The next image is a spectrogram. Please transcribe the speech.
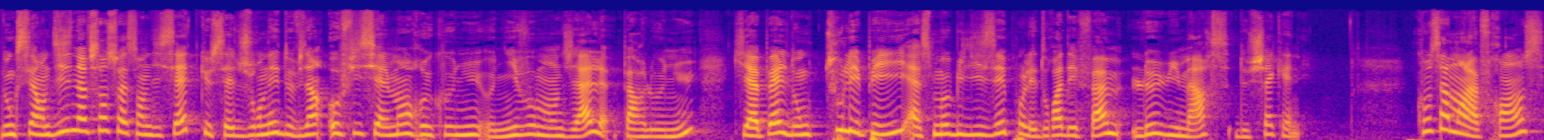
Donc c'est en 1977 que cette journée devient officiellement reconnue au niveau mondial par l'ONU, qui appelle donc tous les pays à se mobiliser pour les droits des femmes le 8 mars de chaque année. Concernant la France,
